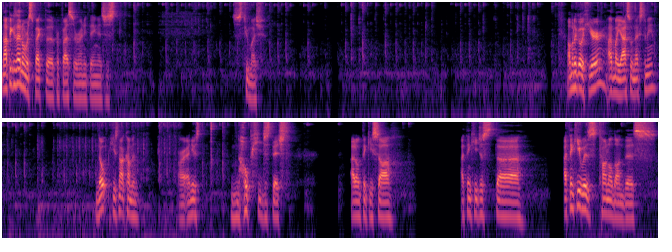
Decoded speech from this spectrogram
Not because I don't respect the professor or anything, it's just... It's just too much. I'm gonna go here. I have my Yasuo next to me. Nope, he's not coming. Alright, I need to... Nope, he just ditched. I don't think he saw. I think he just, uh... I think he was tunneled on this.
